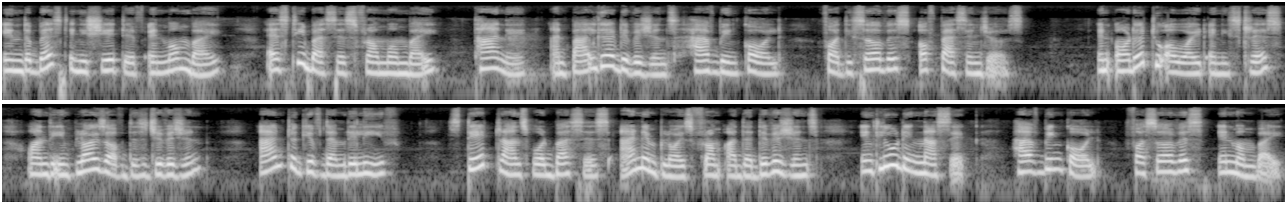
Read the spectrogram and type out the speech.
In the BEST initiative in Mumbai, ST buses from Mumbai, Thane, and Palghar divisions have been called for the service of passengers. In order to avoid any stress on the employees of this division and to give them relief, state transport buses and employees from other divisions, including Nasik, have been called for service in Mumbai.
